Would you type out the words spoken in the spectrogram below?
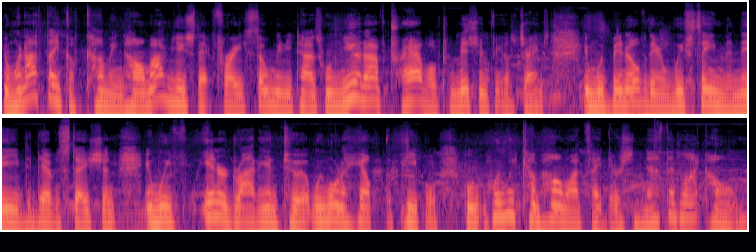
And when I think of coming home, I've used that phrase so many times. When you and I have traveled to mission fields, James, and we've been over there and we've seen the need, the devastation, and we've entered right into it. We want to help the people. When, when we come home, I'd say, there's nothing like home.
